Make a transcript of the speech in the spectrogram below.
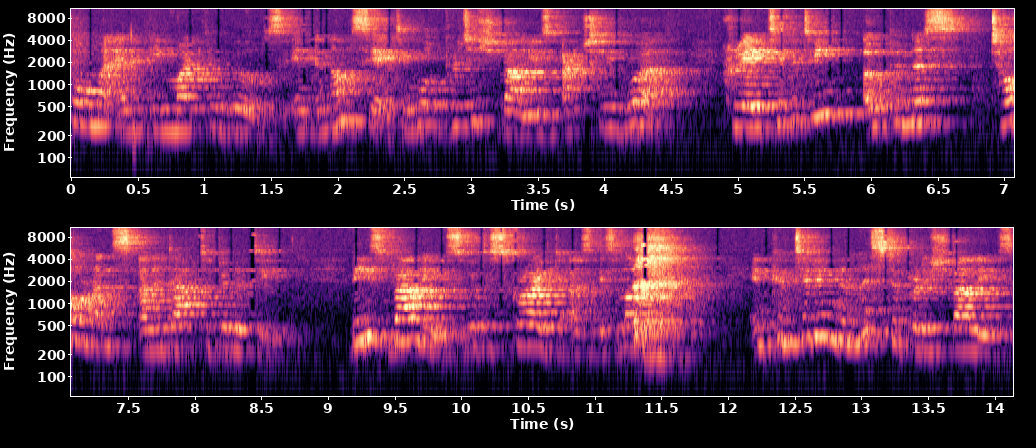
former MP Michael Wills in enunciating what British values actually were. Creativity, openness, tolerance and adaptability. These values were described as Islamic in continuing the list of British values,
